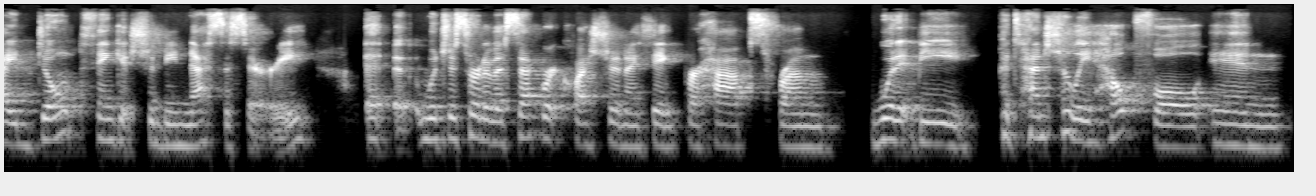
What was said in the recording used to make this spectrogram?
i don't think it should be necessary uh, uh, which is sort of a separate question i think perhaps from would it be potentially helpful in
